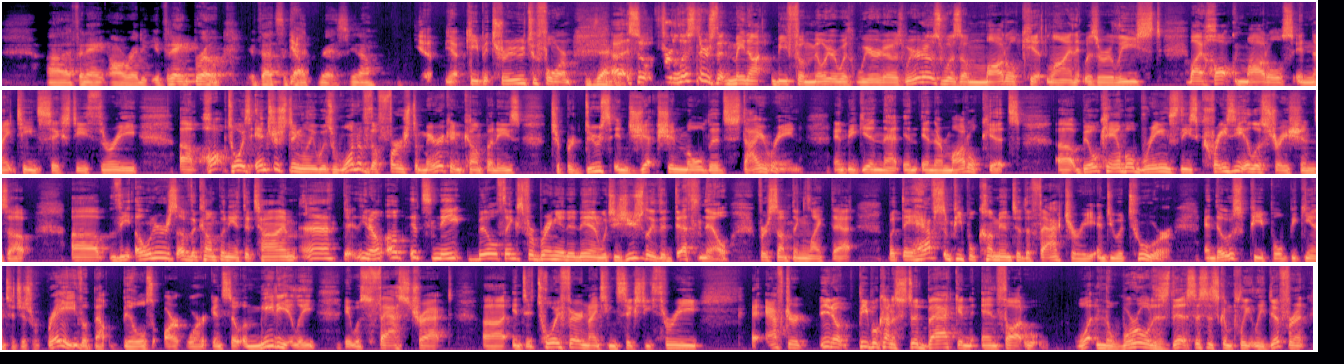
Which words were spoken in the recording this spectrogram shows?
uh, if it ain't already if it ain't broke. If that's the yep. catchphrase, you know. Yep, yep. Keep it true to form. Exactly. Uh, so, for listeners that may not be familiar with Weird-Ohs, Weird-Ohs was a model kit line that was released by Hawk Models in 1963. Um, Hawk Toys, interestingly, was one of the first American companies to produce injection molded styrene and begin that in, in their model kits. Uh, Bill Campbell brings these crazy illustrations up. Uh, the owners of the company at the time, eh, you know, oh, it's neat. Bill, thanks for bringing it in, which is usually the death knell for something like that. But they have some people come into the factory and do a tour, and those people began to just rave about Bill's artwork. And so immediately it was fast tracked uh, into Toy Fair in 1963. After, you know, people kind of stood back and, and thought, what in the world is this? This is completely different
